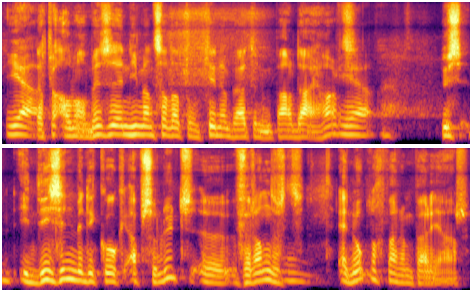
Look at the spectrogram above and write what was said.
ja. Dat we allemaal mensen zijn, niemand zal dat ontkennen buiten een paar diehards. Ja. Dus in die zin ben ik ook absoluut uh, veranderd. Mm. En ook nog maar een paar jaar.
